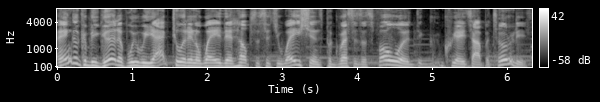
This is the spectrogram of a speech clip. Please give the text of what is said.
anger could be good if we react to it in a way that helps the situations, progresses us forward, creates opportunities.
